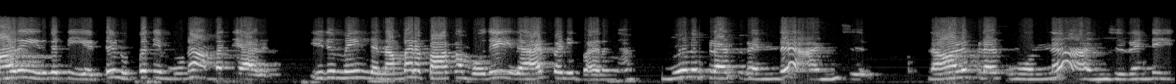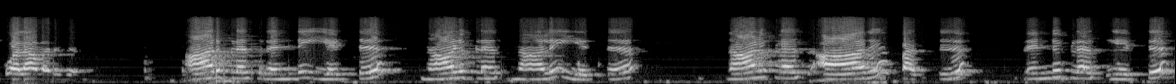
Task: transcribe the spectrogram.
ஆறு இருபத்தி எட்டு முப்பத்தி மூணு ஐம்பத்தி ஆறு. இதுமே இந்த நம்பரை பார்க்கும் போதே இதை ஆட் பண்ணி பாருங்க. மூணு பிளஸ் ரெண்டு அஞ்சு. நாலு பிளஸ் ஒன்னு அஞ்சு. ரெண்டு ஈக்குவலா வருது. ஆறு பிளஸ் ரெண்டு எட்டு. நாலு பிளஸ் நாலு எட்டு. நாலு பிளஸ் ஆறு பத்து. ரெண்டு பிளஸ் எட்டு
